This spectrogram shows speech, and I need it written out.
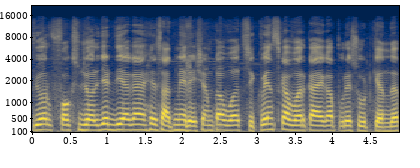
प्योर फॉक्स जॉर्जेट दिया गया है, साथ में रेशम का वर्क सिक्वेंस का वर्क आएगा पूरे सूट के अंदर।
